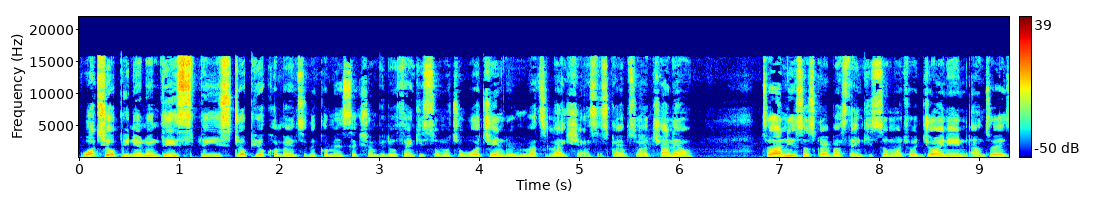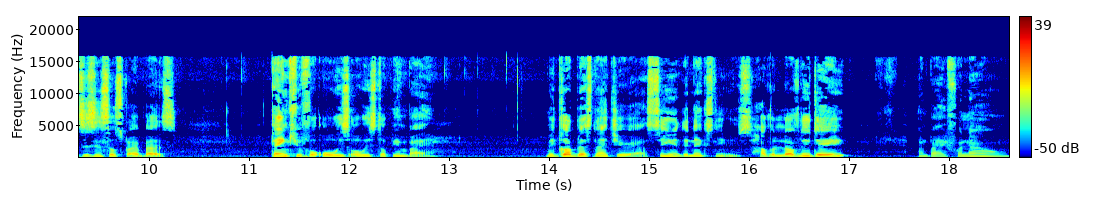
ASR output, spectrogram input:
What's your opinion on this? Please drop your comments in the comment section below. Thank you so much for watching. Remember to like, share, and subscribe to our channel. To our new subscribers, thank you so much for joining. And to our existing subscribers, thank you for always, always stopping by. May God bless Nigeria. See you in the next news. Have a lovely day and bye for now.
